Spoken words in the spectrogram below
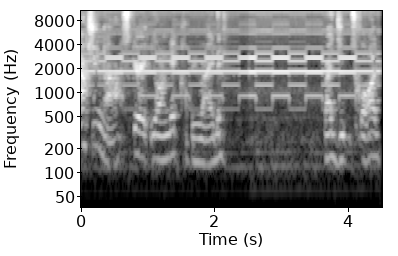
Actually, nah, screw it. You wanna get copyrighted by Jeep Squad?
